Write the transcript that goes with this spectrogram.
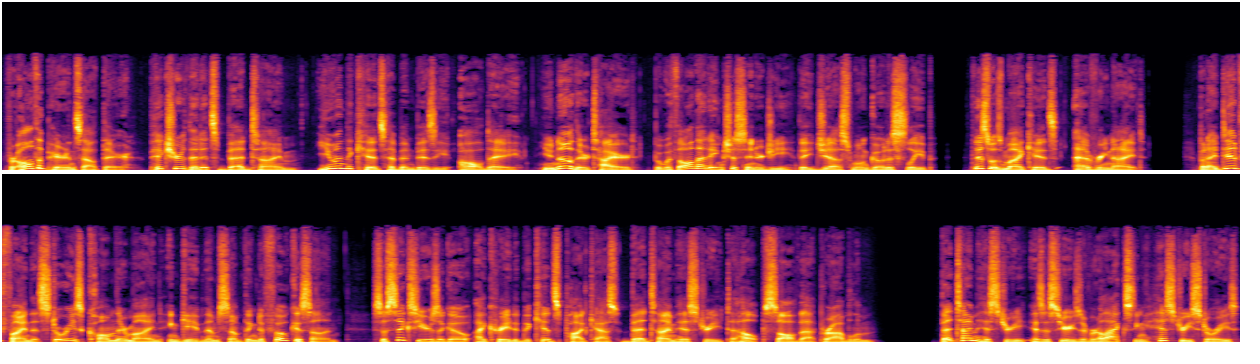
For all the parents out there, picture that it's bedtime. You and the kids have been busy all day. You know they're tired, but with all that anxious energy, they just won't go to sleep. This was my kids every night. But I did find that stories calmed their mind and gave them something to focus on. So, six years ago, I created the kids' podcast, Bedtime History, to help solve that problem. Bedtime History is a series of relaxing history stories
